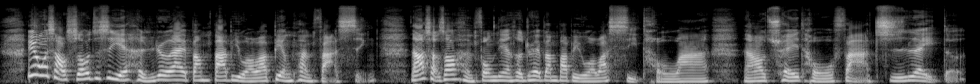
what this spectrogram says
因为我小时候就是也很热爱帮芭比娃娃变换发型，然后小时候很疯癫的时候就会帮芭比娃娃洗头啊，然后吹头发之类的。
